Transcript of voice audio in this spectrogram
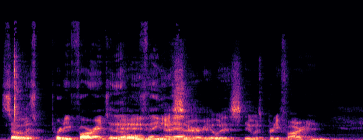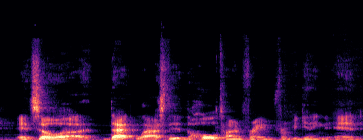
So it was pretty far into the whole thing. Yes, yeah. sir. It was it was pretty far in, and so uh, that lasted the whole time frame from beginning to end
